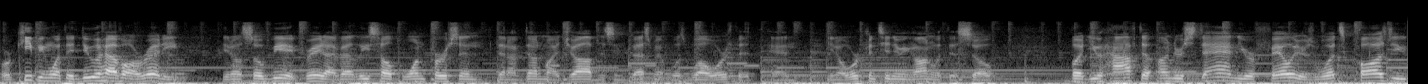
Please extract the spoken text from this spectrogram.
or keeping what they do have already, you know, so be it. Great, I've at least helped one person, then I've done my job. This investment was well worth it. And, you know, we're continuing on with this. So, but you have to understand your failures. What's caused you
